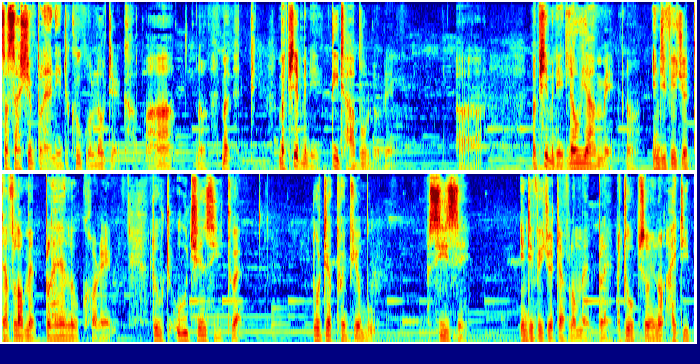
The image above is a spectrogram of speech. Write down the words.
succession planning တခုကိုလုပ်တဲ့အခါမှာနော်မဖြစ်မနေတည်ထားဖို့လိုတဲ့အာမဖြစ်မနေလုပ်ရမယ်နော် individual development plan လို့ခေါ်တဲ့လူတဦးချင်းစီအတွက်တိုးတက်ဖွံ့ဖြိုးမှုအစီအစဉ် individual development plan အတူဆိုရင်တော့ IDP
